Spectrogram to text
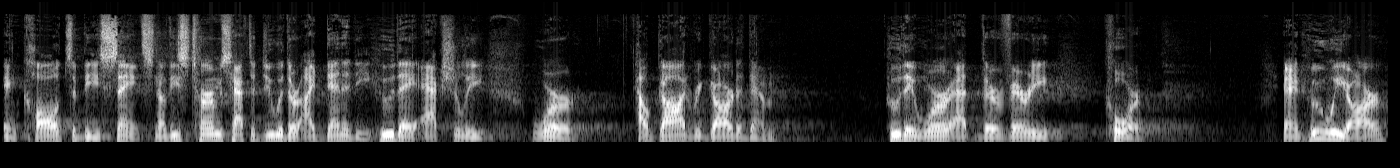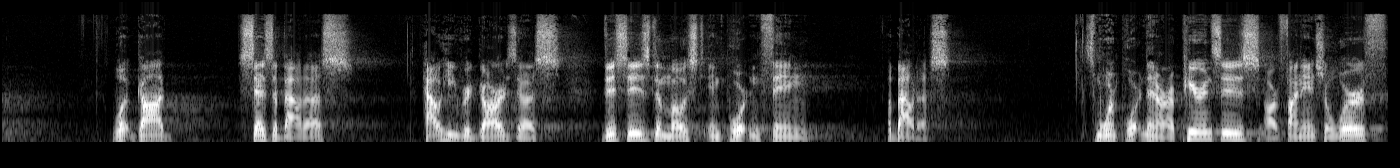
and called to be saints. Now, these terms have to do with their identity, who they actually were, how God regarded them, who they were at their very core and who we are, what God says about us, how He regards us, this is the most important thing about us. It's more important than our appearances, our financial worth,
